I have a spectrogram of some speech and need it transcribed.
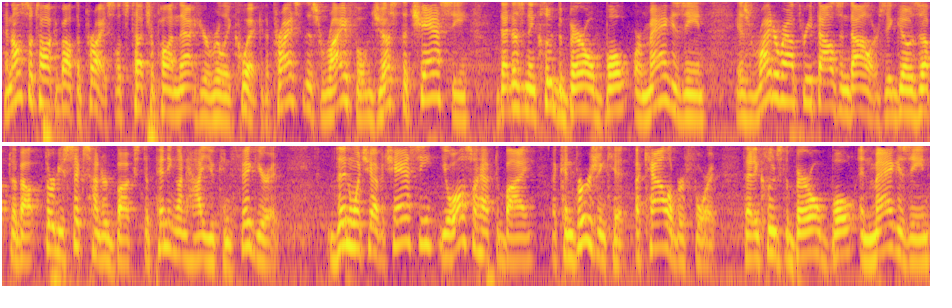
and also talk about the price. Let's touch upon that here really quick. The price of this rifle, just the chassis, that doesn't include the barrel, bolt, or magazine, is right around $3,000. It goes up to about 3,600 bucks depending on how you configure it. Then once you have a chassis, you also have to buy a conversion kit, a caliber for it. That includes the barrel, bolt, and magazine,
